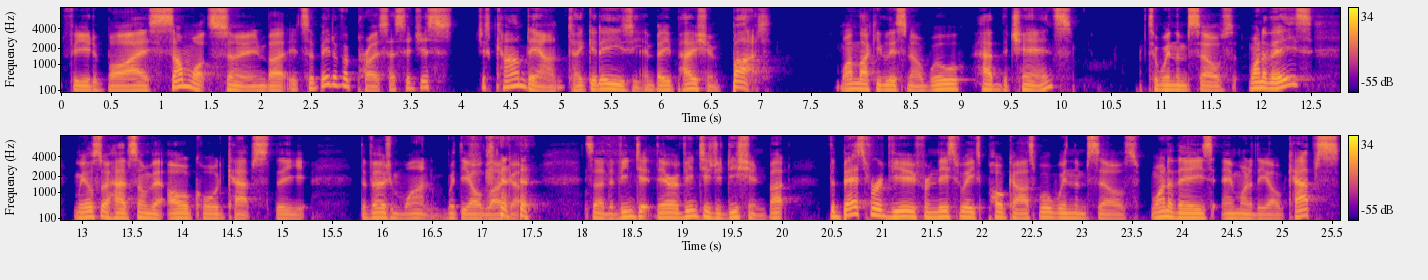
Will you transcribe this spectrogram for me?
for you to buy somewhat soon, but it's a bit of a process. So just just calm down Take it easy. and be patient. But one lucky listener will have the chance to win themselves one of these. We also have some of our old cord caps, the the version one with the old logo. so the vintage, they're a vintage edition. But the best review from this week's podcast will win themselves one of these and one of the old caps.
